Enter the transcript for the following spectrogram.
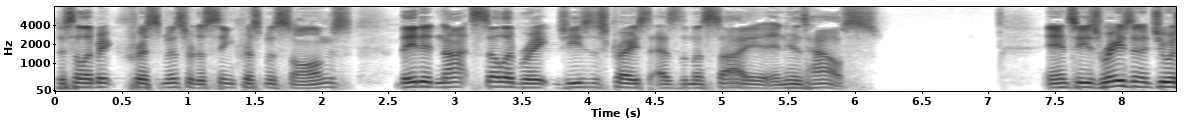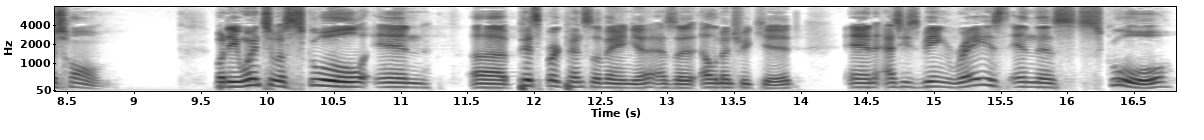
to celebrate Christmas or to sing Christmas songs. They did not celebrate Jesus Christ as the Messiah in his house. And so he's raised in a Jewish home. But he went to a school in uh, Pittsburgh, Pennsylvania as an elementary kid. And as he's being raised in this school,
